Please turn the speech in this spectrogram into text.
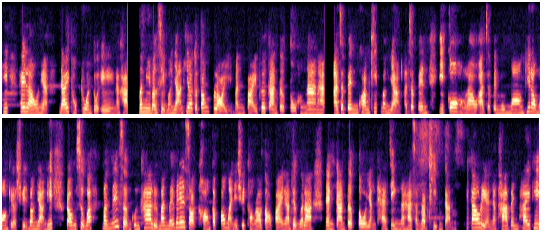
ที่ให้เราเนี่ยได้ทบทวนตัวเองนะคะ มันมีบางสิ่งบางอย่างที่เราจะต้องปล่อยมันไปเพื่อการเติบโตข้างหน้านะคะอาจจะเป็นความคิดบางอย่าง อาจจะเป็นอีโก้ของเราอาจจะเป็นมุมมองที่เรามองเกี่ยวกับชีวิตบางอย่างที่เรารู้สึกว่ามันไม่ได้เสริมคุณค่า หรือมันไม่ได้สอดคล้องกับเป้าหมายในชีวิตของเราต่อไปนะถึงเวลาแห่งการเติบโตอย่างแท้จริงนะคะสำหรับทีมกันเก้าเหรียญนะคะ เป็นไพ่ที่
